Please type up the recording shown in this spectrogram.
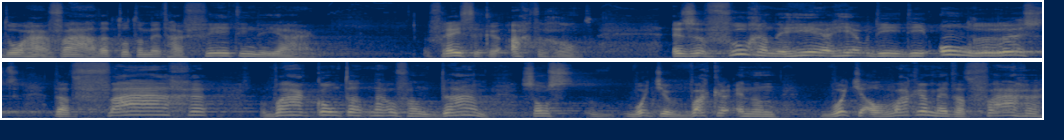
door haar vader tot en met haar veertiende jaar. Vreselijke achtergrond. En ze vroeg aan de Heer, Heer die, die onrust, dat vage, waar komt dat nou vandaan? Soms word je wakker en dan word je al wakker met dat vage,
